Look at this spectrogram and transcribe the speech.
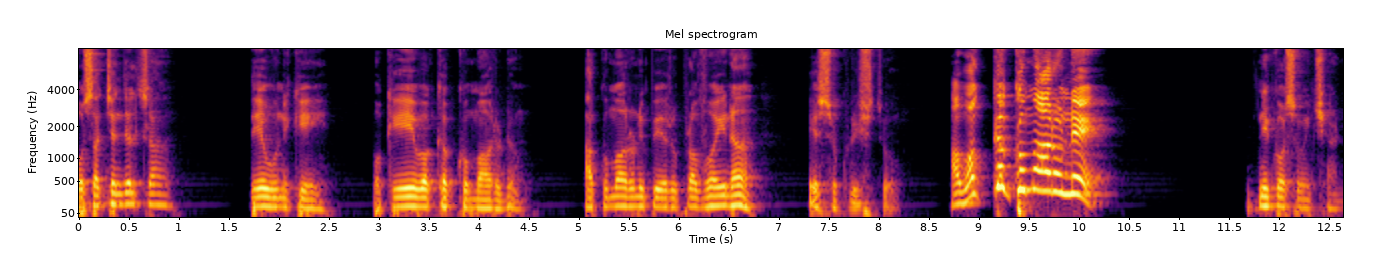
ఓ సత్యం తెలుసా? దేవునికి ఒకే ఒక్క కుమారుడు. ఆ కుమారుని పేరు ప్రభు అయిన యేసుక్రీస్తు. ఆ ఒక్క కుమారుణ్ణే నీకోసం ఇచ్చాడు.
